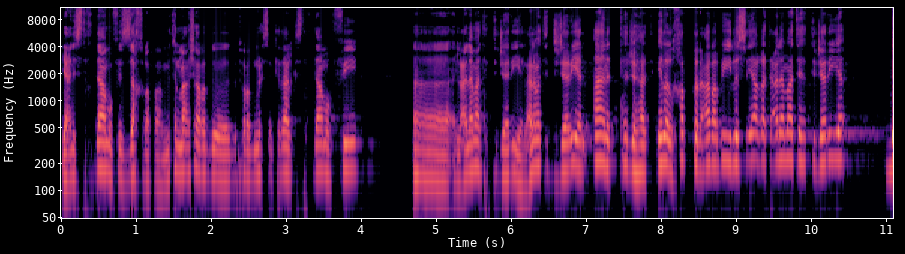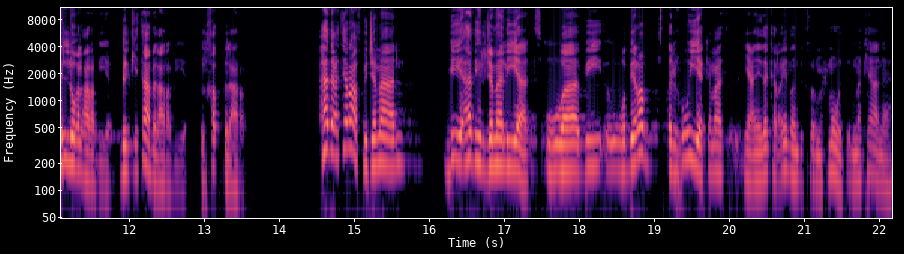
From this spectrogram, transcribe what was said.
يعني استخدامه في الزخرفة مثل ما أشار الدكتور عبد المحسن كذلك استخدامه في العلامات التجارية، العلامات التجارية الآن اتجهت إلى الخط العربي لصياغة علاماتها التجارية باللغة العربية، بالكتابة العربية، بالخط العربي. هذا اعتراف بجمال بهذه الجماليات وبربط الهوية كما يعني ذكر أيضا الدكتور محمود المكانة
